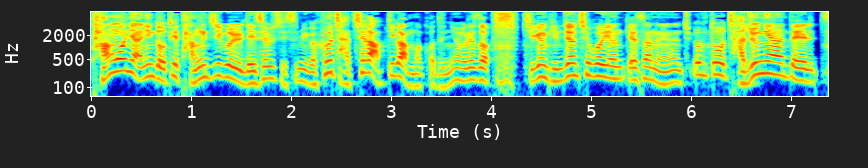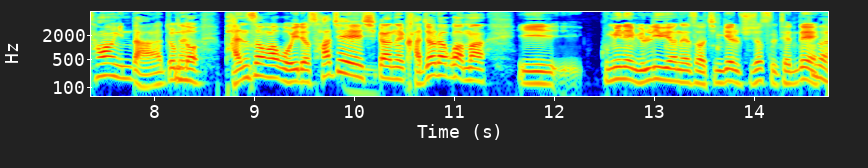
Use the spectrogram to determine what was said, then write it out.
당원이 아닌데 어떻게 당직을 내세울 수 있습니까? 그 자체가 앞뒤가 안 맞거든요. 그래서 지금 김재현 최고위원께서는 조금 또 자중해야 될 상황인다. 좀더 네. 반성하고 오히려 사죄의 시간을 가져라고 아마 이 국민의힘 윤리위원회에서 징계를 주셨을 텐데 네.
